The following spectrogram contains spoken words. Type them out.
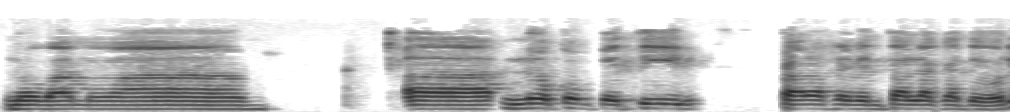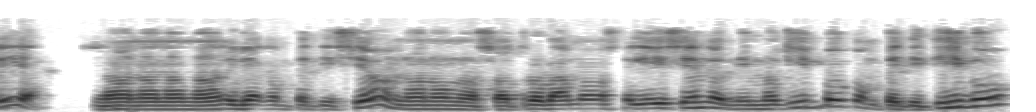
no vamos a, a no competir para reventar la categoría. No, no, no, no, y la competición. No, no, nosotros vamos a seguir siendo el mismo equipo, competitivo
